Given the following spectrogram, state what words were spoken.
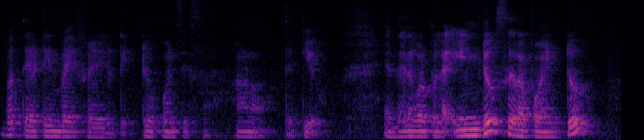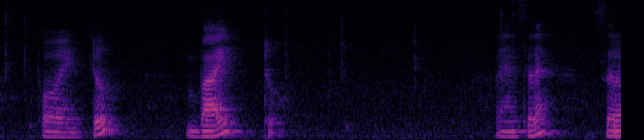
അപ്പോൾ തേർട്ടീൻ ബൈ ഫൈവ് കിട്ടി. ടു പോയിന്റ് സിക്സ് ആണോ? തെറ്റിയോ? എന്തായാലും കുഴപ്പമില്ല. Into zero point two point two by two answer zero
